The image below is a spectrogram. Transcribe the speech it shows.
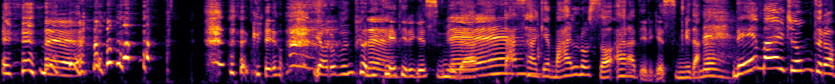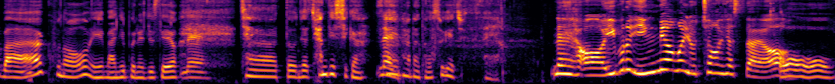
네. 그래요. 여러분 편이 네. 돼드리겠습니다. 네. 따스하게 말로써 안아드리겠습니다. 네. 내 말 좀 들어봐. 코너 예, 많이 보내주세요. 네. 자, 또 이제 잔디 씨가 네. 사연 하나 더 소개해 주세요. 네, 어, 이분은 익명을 요청하셨어요. 오.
